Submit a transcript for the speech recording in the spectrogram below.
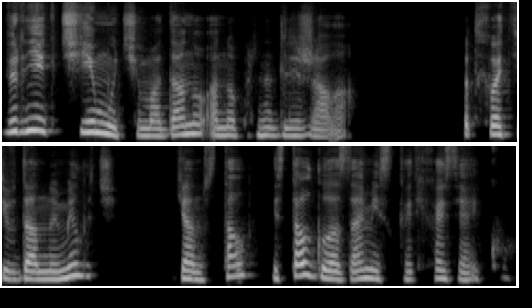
вернее, к чьему чемодану оно принадлежало. Подхватив данную мелочь, Ян встал и стал глазами искать хозяйку.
